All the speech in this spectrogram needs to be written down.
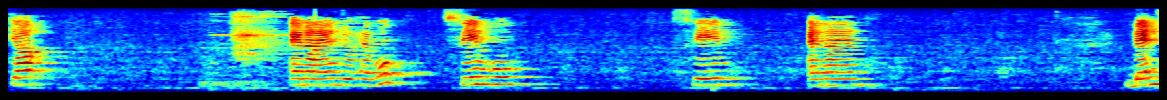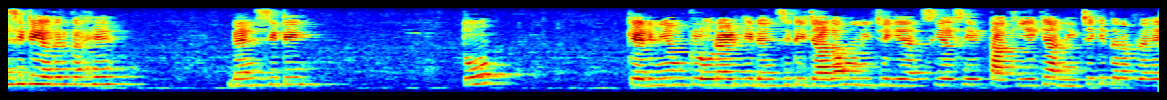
क्या एनायन जो है वो सेम हो सेम एनायन डेंसिटी अगर कहे डेंसिटी तो कैडमियम क्लोराइड की डेंसिटी ज़्यादा होनी चाहिए HCl से, ताकि ये क्या नीचे की तरफ़ रहे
